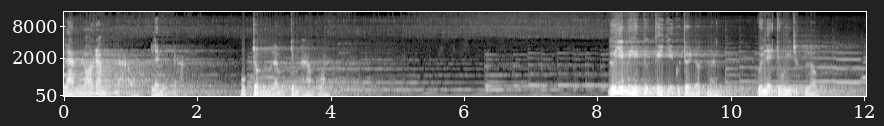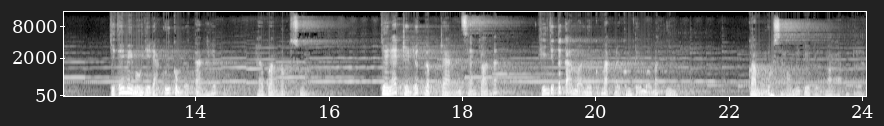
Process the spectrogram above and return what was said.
làm ló ra một đạo lên một đạo, một chùm là một chùm hào quang. Đối diện với hiện tượng kỳ dị của trời đất này, quỷ lệ chú ý rất lâu chỉ thấy mây mù dày đặc cuối cùng đã tan hết hào quang rót xuống. Dây lát trời đất ngập tràn ánh sáng chói mắt, Khiến cho tất cả mọi người có mặt đều không thể mở mắt nhìn. Qua một lúc sau mới từ từ hòa hẳn trở lại.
